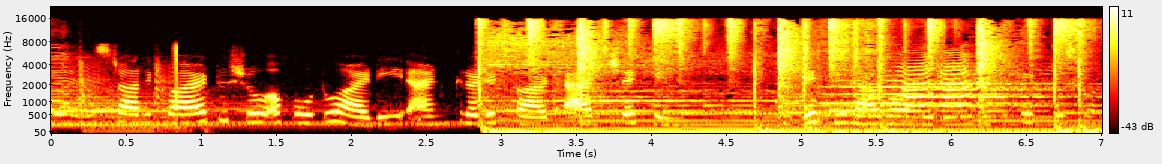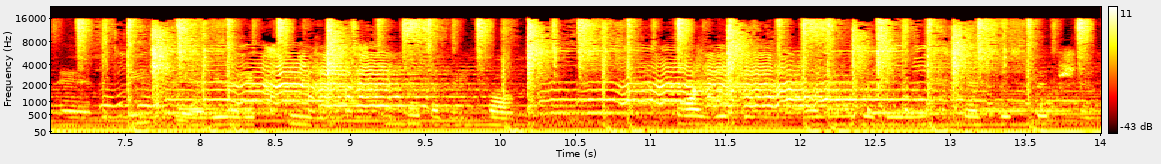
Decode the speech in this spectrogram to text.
Guests are required to show a photo ID and credit card at check-in. If you have already visited this hotel, please share your experience in the comment box. For booking or more details, check description.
